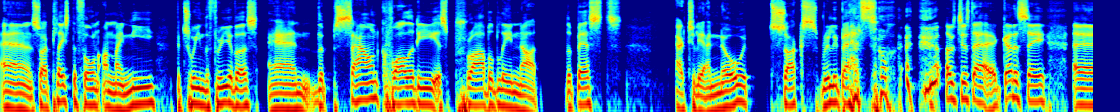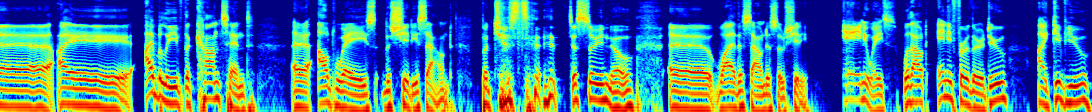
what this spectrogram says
and so I placed the phone on my knee between the three of us, and the sound quality is probably not the best. Actually, I know it sucks really bad. So I was just uh, gonna say, uh, I I believe the content uh, outweighs the shitty sound. But just just so you know uh, why the sound is so shitty. Anyways, without any further ado, I give you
